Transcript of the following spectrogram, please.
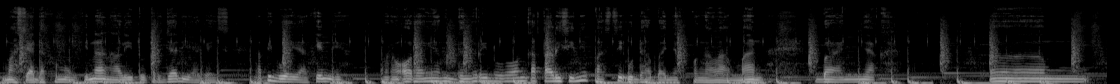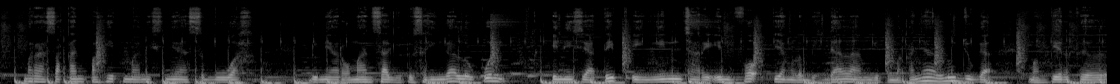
masih ada kemungkinan hal itu terjadi ya guys. Tapi gue yakin ya orang-orang yang dengerin ruang katalis ini pasti udah banyak pengalaman banyak um, merasakan pahit manisnya sebuah dunia romansa gitu. Sehingga lu pun inisiatif ingin cari info yang lebih dalam gitu. Makanya lu juga mampir ke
